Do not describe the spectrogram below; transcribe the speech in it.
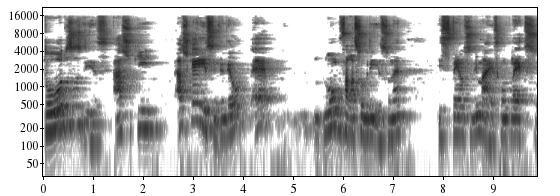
todos os dias. Acho que acho que é isso, entendeu? É longo falar sobre isso, né? Extenso demais, complexo.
